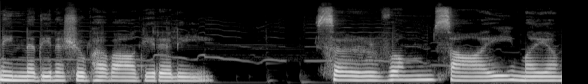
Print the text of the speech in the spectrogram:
ನಿನ್ನ ದಿನ ಶುಭವಾಗಿರಲಿ. सर्वं साईमयं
